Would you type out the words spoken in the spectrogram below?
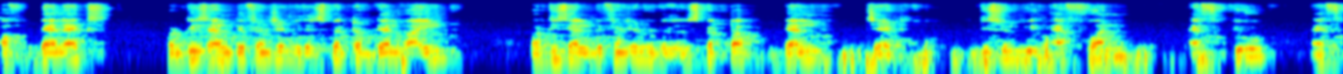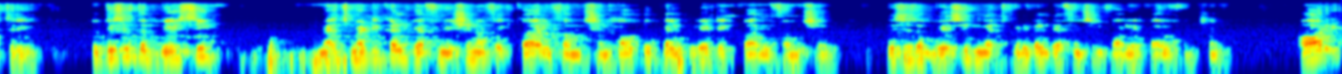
of del x. For this, I'll differentiate with respect of del y. For this, I'll differentiate with respect of del z this will be f1 f2 f3 so this is the basic mathematical definition of a curl function how to calculate a curl function. This is the basic mathematical definition for a curl function. Or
